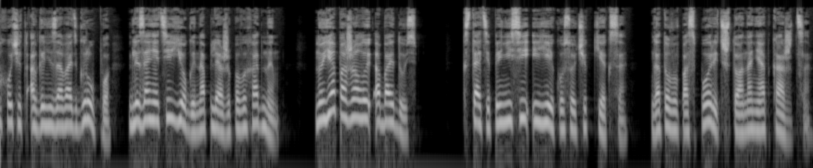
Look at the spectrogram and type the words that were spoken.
хочет организовать группу для занятий йогой на пляже по выходным. Но я, пожалуй, обойдусь. Кстати, принеси и ей кусочек кекса. Готова поспорить, что она не откажется.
